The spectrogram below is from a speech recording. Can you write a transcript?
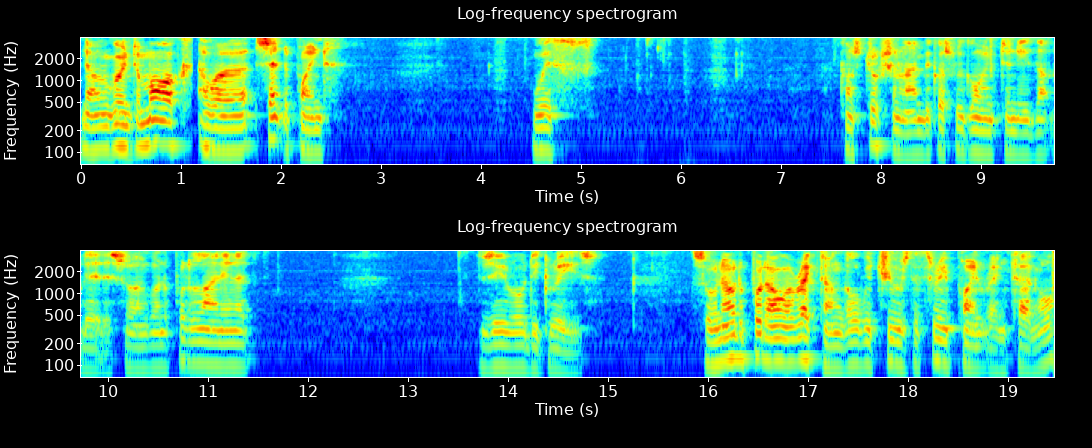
Now I'm going to mark our center point with construction line because we're going to need that later so I'm going to put a line in at zero degrees. So now to put our rectangle we choose the three point rectangle.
